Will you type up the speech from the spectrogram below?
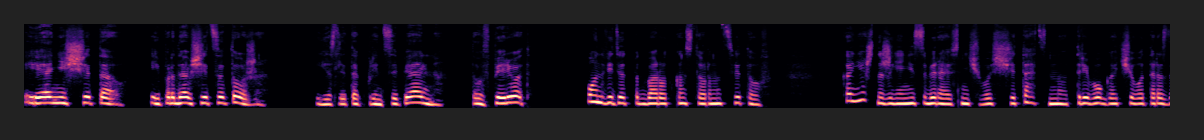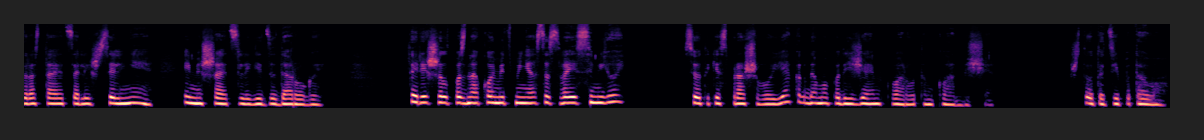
Я не считал, и продавщица тоже. Если так принципиально, то вперед. Он ведет подбородком в сторону цветов. Конечно же, я не собираюсь ничего считать, но тревога от чего-то разрастается лишь сильнее и мешает следить за дорогой. Ты решил познакомить меня со своей семьей? Все таки спрашиваю я, когда мы подъезжаем к воротам кладбища. Что-то типа того.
